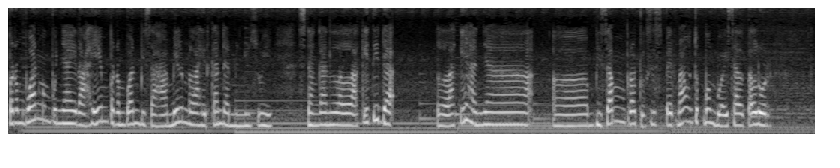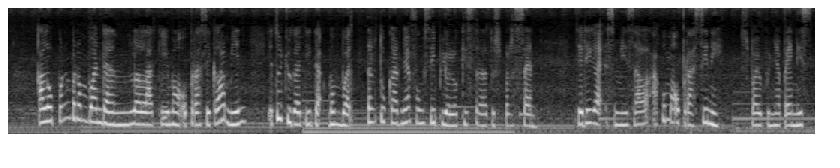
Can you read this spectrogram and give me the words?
Perempuan mempunyai rahim, perempuan bisa hamil, melahirkan dan menyusui. Sedangkan lelaki tidak. Lelaki hanya e, bisa memproduksi sperma untuk membuahi sel telur. Kalaupun perempuan dan lelaki mau operasi kelamin, itu juga tidak membuat tertukarnya fungsi biologis 100%. Jadi kayak semisal aku mau operasi nih supaya punya penis.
